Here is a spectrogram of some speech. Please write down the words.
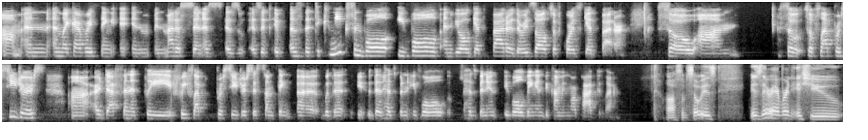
um, and and like everything in in medicine, as as as it as the techniques involve evolve and we all get better, the results of course get better. So. Um, so so flap procedures uh, are definitely free flap procedures is something uh, with the, that has been evolve has been evolving and becoming more popular awesome so is is there ever an issue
